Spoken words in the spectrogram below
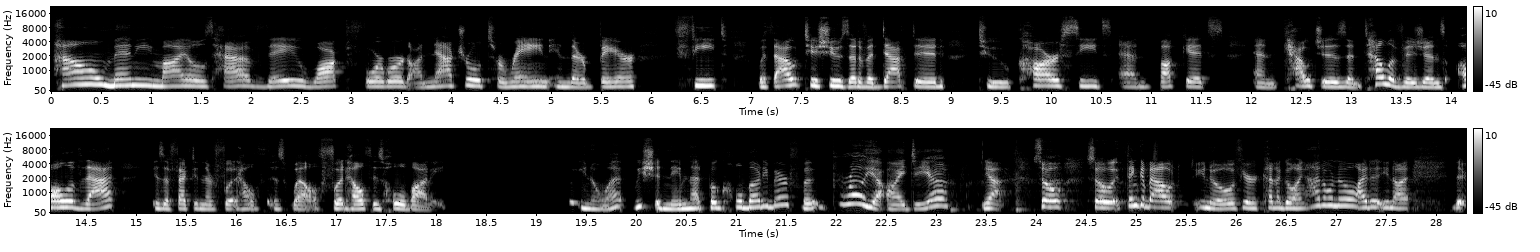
how many miles have they walked forward on natural terrain in their bare feet without tissues that have adapted to car seats and buckets and couches and televisions, all of that is affecting their foot health as well. Foot health is whole body. You know what? We should name that book Whole Body Barefoot. Brilliant idea. Yeah. So so think about, you know, if you're kind of going, I don't know, I don't, you know, the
